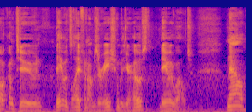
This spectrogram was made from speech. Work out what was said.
Welcome to David's Life and Observation with your host, David Welch. Now,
